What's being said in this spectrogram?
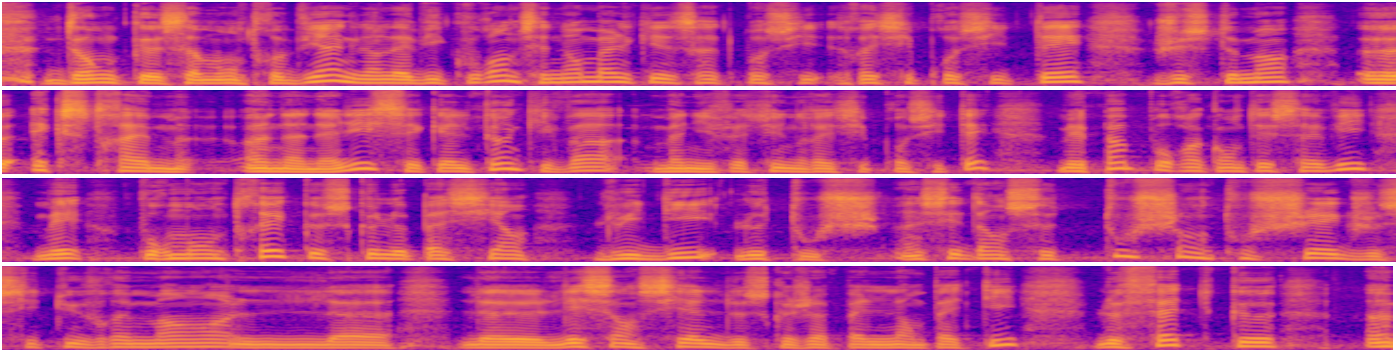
Donc ça montre bien que dans la vie courante, c'est normal qu'il y ait cette réciprocité justement euh, extrême. Un analyste, c'est quelqu'un qui va manifester une réciprocité, mais pas pour raconter sa vie, mais pour montrer que ce que le patient lui dit le touche. Hein, c'est dans ce touchant toucher que je situe vraiment l'essentiel de ce que j'appelle l'empathie, le fait que un,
